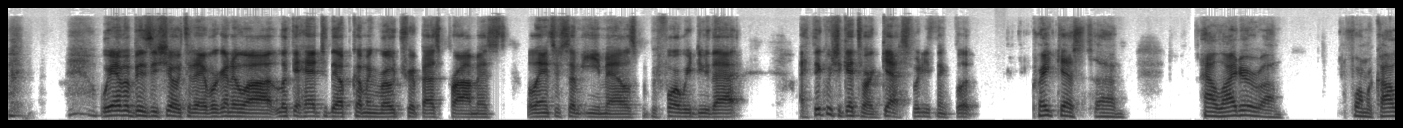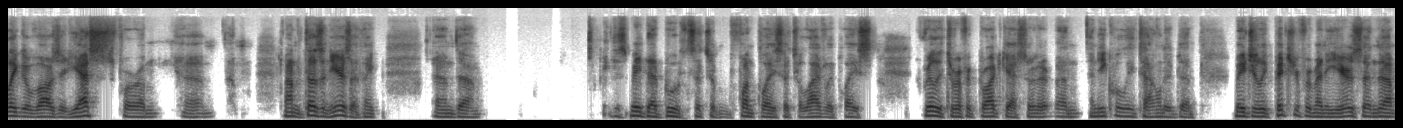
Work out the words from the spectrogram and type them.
do. we have a busy show today. We're going to uh, look ahead to the upcoming road trip as promised. We'll answer some emails, but before we do that, I think we should get to our guest. What do you think, Flip? Great guest, um, Al Leiter, um, former colleague of ours at Yes for um, uh, about a dozen years, I think, and um, just made that booth such a fun place, such a lively place. Really terrific broadcaster and an equally talented uh, major league pitcher for many years, and uh,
